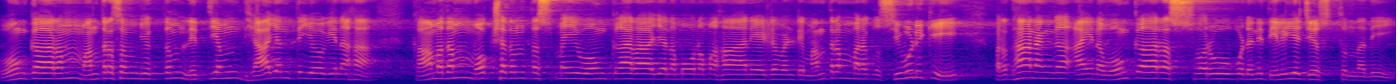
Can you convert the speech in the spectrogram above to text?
ఓంకారం మంత్ర సంయుక్తం నిత్యం ధ్యాయంతి యోగిన. కామదం మోక్షదం తస్మై ఓంకారాయ నమో నమ అనేటువంటి మంత్రం మనకు శివుడికి ప్రధానంగా ఆయన ఓంకార స్వరూపుడని తెలియజేస్తున్నది.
